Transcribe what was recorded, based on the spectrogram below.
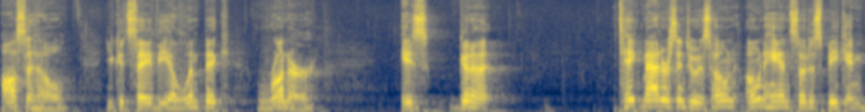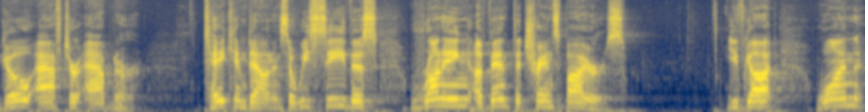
Asahel, you could say the Olympic runner, is going to take matters into his own, own hands, so to speak, and go after Abner, take him down. And so we see this running event that transpires. You've got one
